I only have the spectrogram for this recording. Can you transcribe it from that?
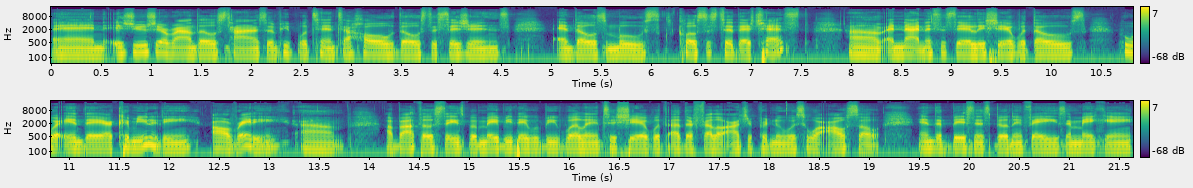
And it's usually around those times when people tend to hold those decisions and those moves closest to their chest um, and not necessarily share with those who are in their community already um, about those things, but maybe they would be willing to share with other fellow entrepreneurs who are also in the business building phase and making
